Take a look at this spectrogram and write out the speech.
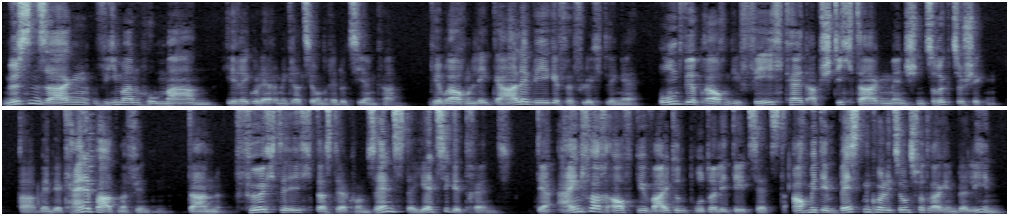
müssen sagen, wie man human irreguläre Migration reduzieren kann. Wir brauchen legale Wege für Flüchtlinge und wir brauchen die Fähigkeit, ab Stichtagen Menschen zurückzuschicken. Äh, wenn wir keine Partner finden, dann fürchte ich, dass der Konsens, der jetzige Trend, der einfach auf Gewalt und Brutalität setzt, auch mit dem besten Koalitionsvertrag in Berlin,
